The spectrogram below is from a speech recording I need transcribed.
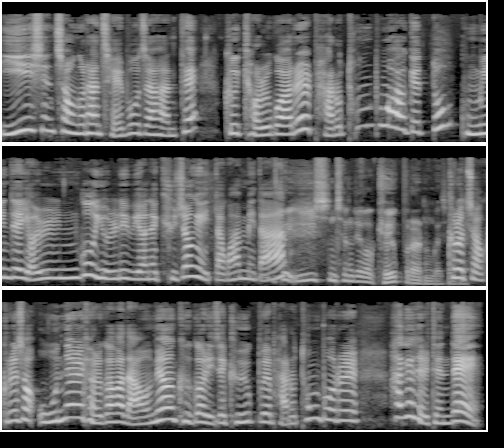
이의 신청을 한 제보자한테 그 결과를 바로 통 보하게 또 국민대 연구윤리위원회 규정에 있다고 합니다. 그 이의 신청자가 교육부라는 거죠. 그렇죠. 그래서 오늘 결과가 나오면 그걸 이제 교육부에 바로 통보를 하게 될 텐데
